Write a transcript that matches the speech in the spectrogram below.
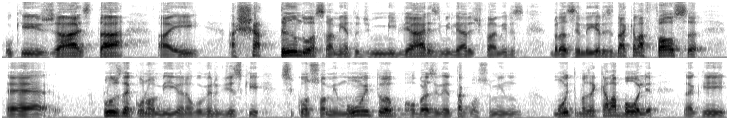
o que já está aí achatando o orçamento de milhares e milhares de famílias brasileiras e dá aquela falsa é, plus na economia. Né? O governo diz que se consome muito, o brasileiro está consumindo muito, mas é aquela bolha né? que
